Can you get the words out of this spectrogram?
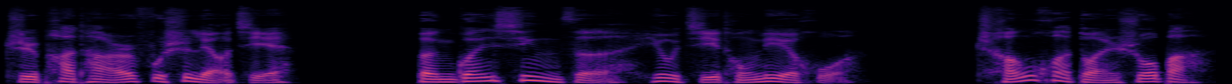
只怕他儿妇事了结，本官性子又急同烈火，长话短说罢，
